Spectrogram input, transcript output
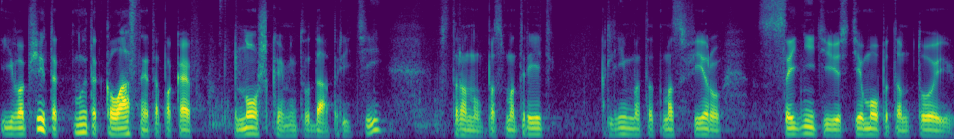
и вообще это, ну, это классно, это по кайфу, ножками туда прийти, в страну, посмотреть климат, атмосферу, соединить ее с тем опытом той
